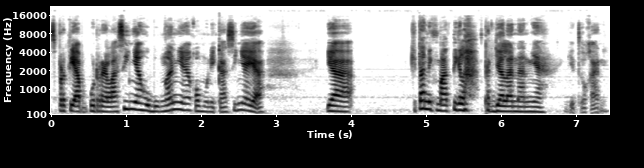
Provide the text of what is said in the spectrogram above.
Seperti apa pun relasinya, hubungannya, komunikasinya ya. Ya kita nikmatilah perjalanannya gitu kan.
